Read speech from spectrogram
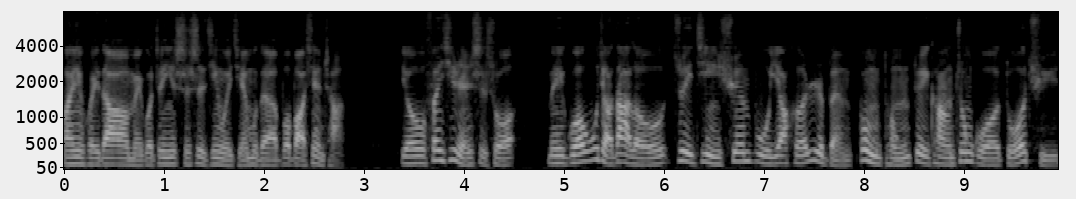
欢迎回到美国之音时事经纬节目的播报现场。有分析人士说，美国五角大楼最近宣布要和日本共同对抗中国夺取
